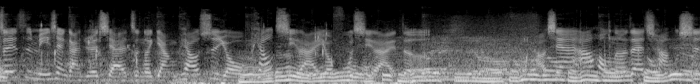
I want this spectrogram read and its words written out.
这一次明显感觉起来整个仰漂是有飘起来、有浮起来的。好，现在阿红呢在尝试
